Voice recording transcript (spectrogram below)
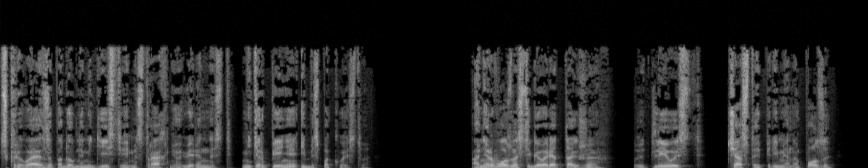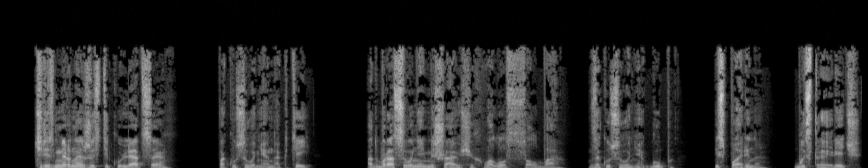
скрывая за подобными действиями страх, неуверенность, нетерпение и беспокойство. О нервозности говорят также суетливость, частая перемена позы, чрезмерная жестикуляция, покусывание ногтей, отбрасывание мешающих волос со лба, закусывание губ, испарина, быстрая речь,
